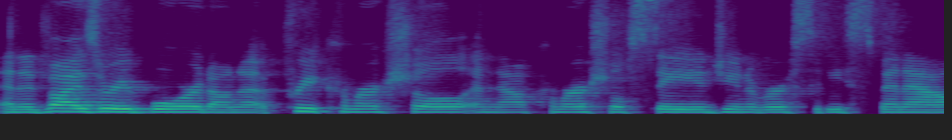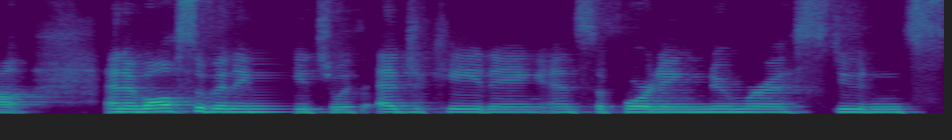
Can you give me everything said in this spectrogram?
an advisory board on a pre commercial and now commercial stage university spin out. And I've also been engaged with educating and supporting numerous students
